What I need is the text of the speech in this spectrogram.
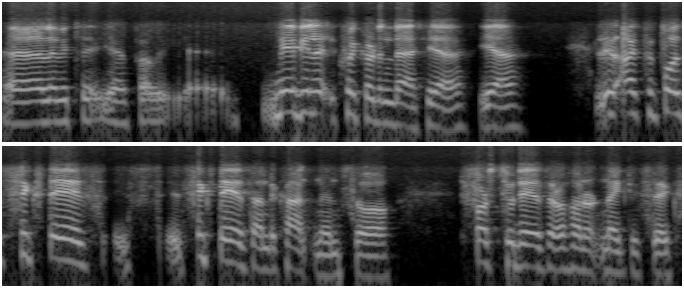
Uh, let me tell you, yeah, probably uh, maybe a little quicker than that. Yeah, yeah. I suppose six days, six days on the continent. So the first two days are 196,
